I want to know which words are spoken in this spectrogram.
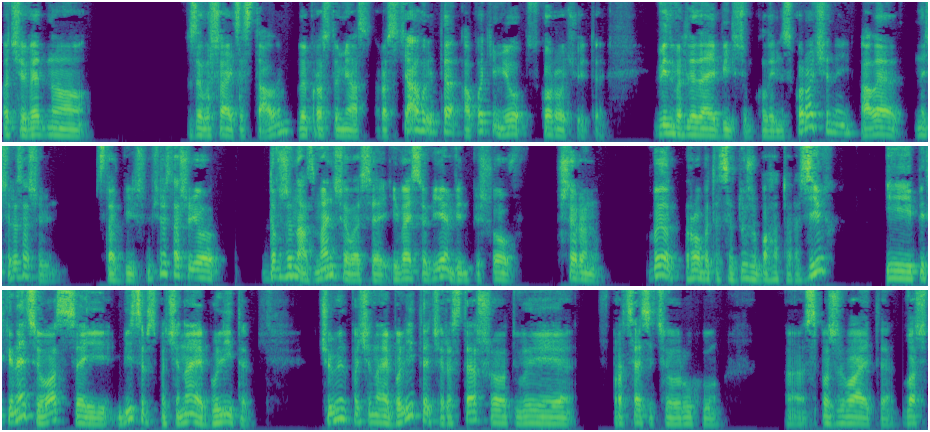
очевидно, залишається сталим. Ви просто м'яс розтягуєте, а потім його скорочуєте. Він виглядає більшим, коли він скорочений, але не через те, що він став більшим, через те, що його довжина зменшилася, і весь об'єм він пішов в ширину. Ви робите це дуже багато разів, і під кінець у вас цей біцепс починає боліти. Чому він починає боліти? Через те, що от ви в процесі цього руху е, споживаєте, ваше,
